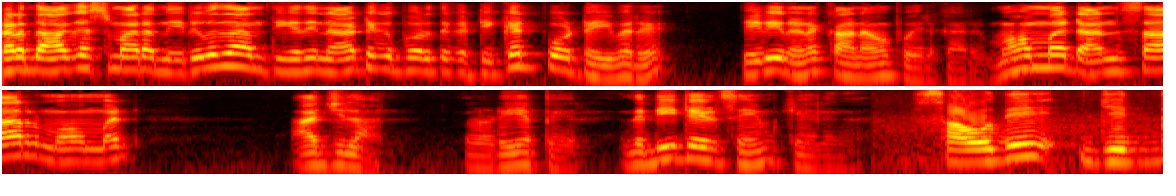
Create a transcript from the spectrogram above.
கடந்த ஆகஸ்ட் மாதம் இருபதாம் தேதி நாட்டுக்கு போகிறதுக்கு டிக்கெட் போட்ட இவர் திடீரென காணாமல் போயிருக்காரு. முகமது அன்சார் முகமது அஜ்லான். இவருடைய பேர் இந்த டீட்டெயில்ஸையும் கேளுங்க සෞදි ජිද්ද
